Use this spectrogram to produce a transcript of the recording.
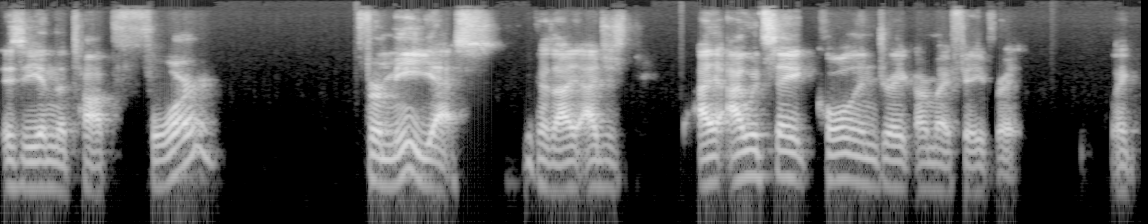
Is he in the top four? For me, yes, because I, I just, I, I would say Cole and Drake are my favorite. Like,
